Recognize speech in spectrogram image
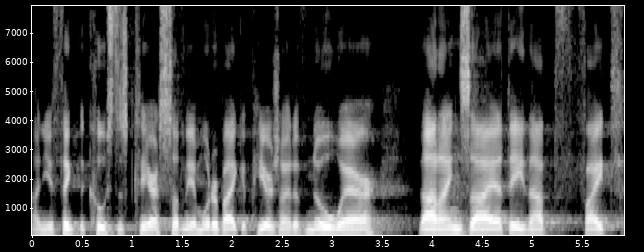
and you think the coast is clear, suddenly a motorbike appears out of nowhere. That anxiety, that fight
